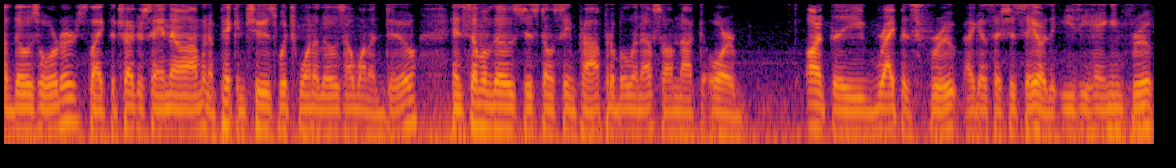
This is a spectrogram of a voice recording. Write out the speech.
of those orders. Like the trucker saying, no, I'm going to pick and choose which one of those I want to do. And some of those just don't seem profitable enough. So I'm not, or aren't the ripest fruit, I guess I should say, or the easy hanging fruit.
